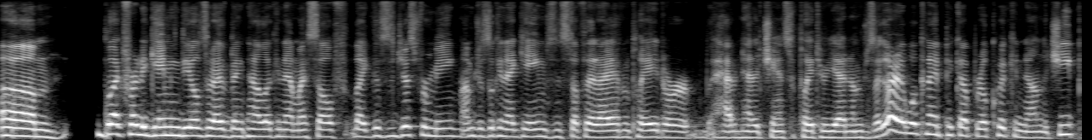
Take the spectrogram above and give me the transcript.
Um, Black Friday gaming deals that I've been kind of looking at myself. Like this is just for me. I'm just looking at games and stuff that I haven't played or haven't had a chance to play through yet, and I'm just like, all right, what can I pick up real quick and on the cheap?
